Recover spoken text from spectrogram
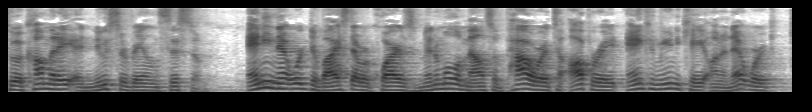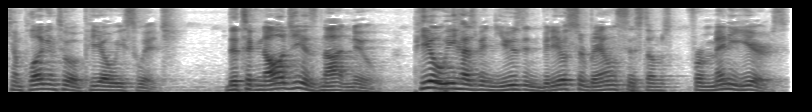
to accommodate a new surveillance system. Any network device that requires minimal amounts of power to operate and communicate on a network can plug into a PoE switch. The technology is not new. PoE has been used in video surveillance systems for many years.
